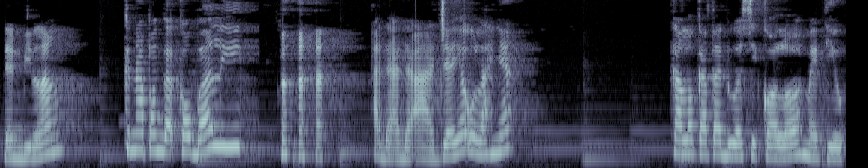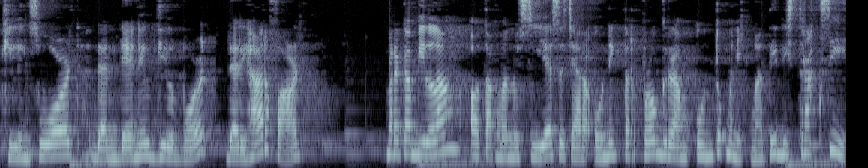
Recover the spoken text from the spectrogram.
Dan bilang, kenapa nggak kau balik? Ada-ada aja ya ulahnya. Kalau kata dua psikolog Matthew Killingsworth dan Daniel Gilbert dari Harvard, mereka bilang otak manusia secara unik terprogram untuk menikmati distraksi.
